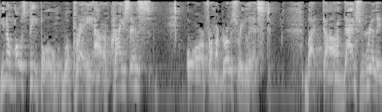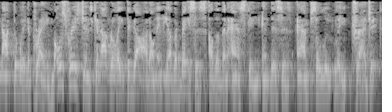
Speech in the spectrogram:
You know, most people will pray out of crisis or from a grocery list. But uh, that's really not the way to pray. Most Christians cannot relate to God on any other basis other than asking, and this is absolutely tragic.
